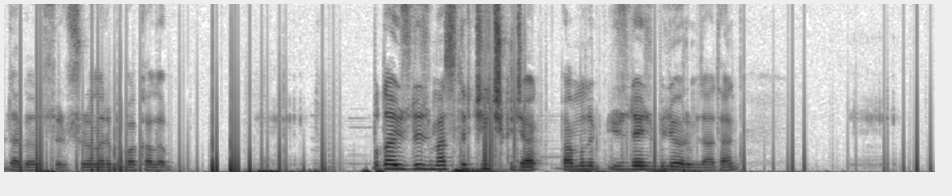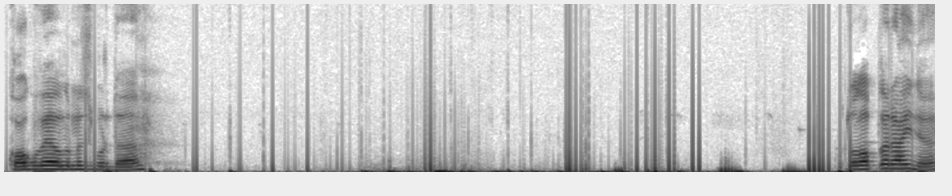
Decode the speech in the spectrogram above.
Bir dakika dostlarım şuralara bir bakalım. Bu da %100 Master Chief çıkacak. Ben bunu %100 biliyorum zaten. Cogwell'ımız burada. Dolaplar aynı.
